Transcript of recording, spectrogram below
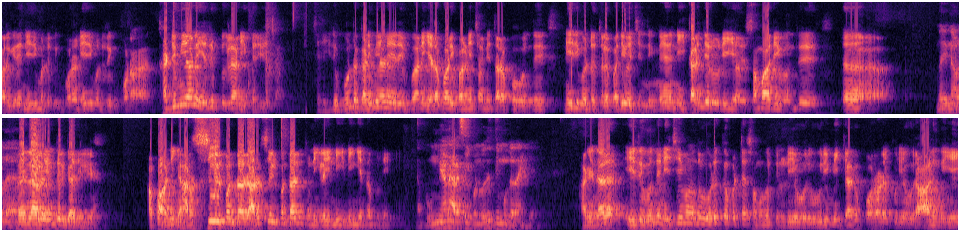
மறுக்குது நீதிமன்றத்துக்கு போகிறேன் நீதிமன்றத்துக்கு போனால் கடுமையான எதிர்ப்புகளை அன்னைக்கு பதிவு வச்சாங்க சரி இது போன்ற கடுமையான எதிர்ப்பு அன்னைக்கு எடப்பாடி பழனிசாமி தரப்பு வந்து நீதிமன்றத்தில் பதிவு வச்சிருந்தீங்கன்னா நீ கலைஞருடைய சமாதி வந்து மெரினாவுல வேறுநாள் இருந்திருக்காது இல்லையா? அப்போ அன்னைக்கு அரசியல் பண்றாரு அரசியல் பண்றாருன்னு சொன்னீங்களே இன்னைக்கு நீங்க என்ன பண்ணீங்க? அப்ப உண்மையான அரசியல் பண்ணுவது திமுக தான் இங்க. அதனால இது வந்து நிச்சயமா வந்து ஒடுக்கப்பட்ட சமூகத்தினுடைய ஒரு உரிமைக்காக போராடக்கூடிய ஒரு ஆளுமையை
